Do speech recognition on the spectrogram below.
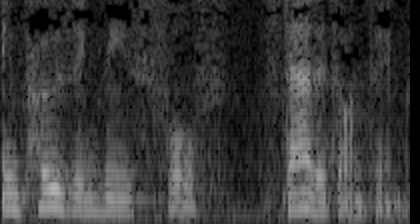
imposing these false standards on things.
